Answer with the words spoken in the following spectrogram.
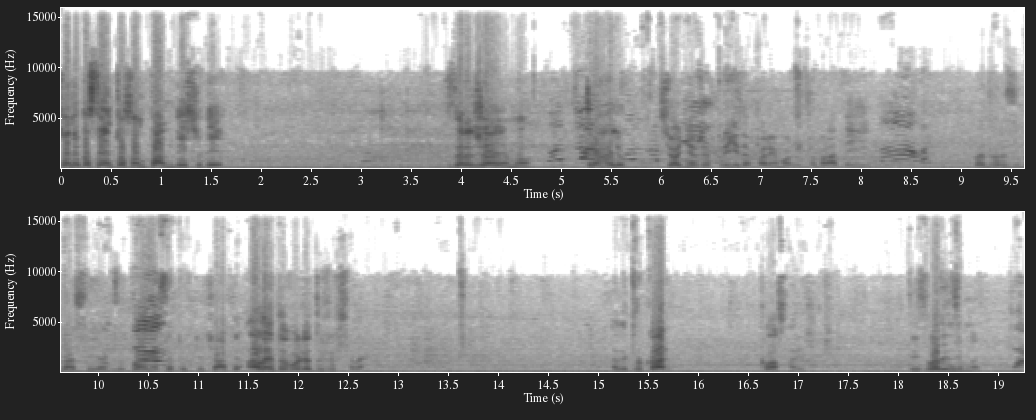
То не басейн, то фонтан, де сюди. Заряджаємо кралю. Сьогодні вже приїде переможець забрати її. Ледве розібрався, як тут правильно все підключати, але доволі дуже все легко. Електрокар класна річ. Ти згоден зі мною? Да.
